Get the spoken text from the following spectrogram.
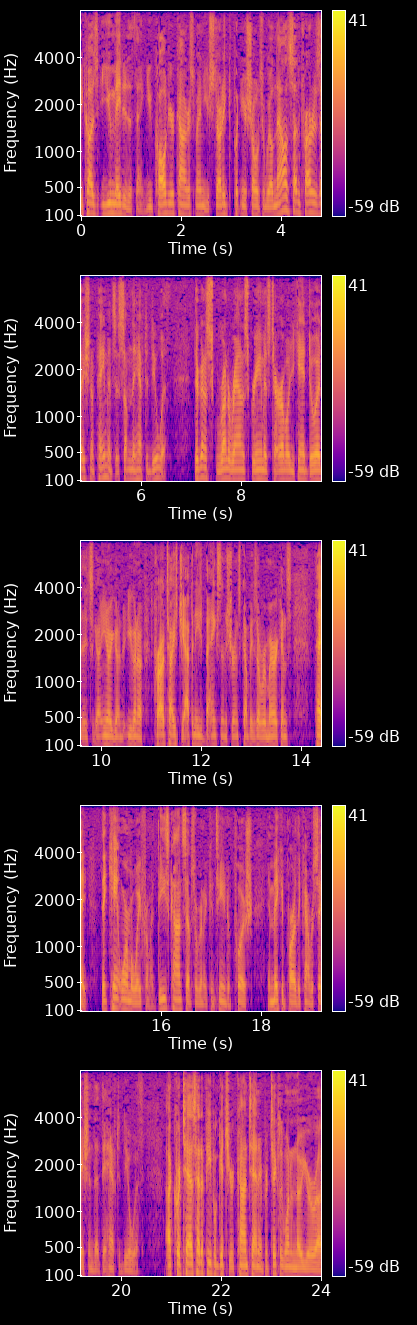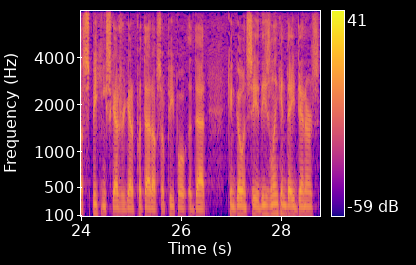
Because you made it a thing. You called your congressman, you started putting your shoulder to the wheel. Now all of a sudden, prioritization of payments is something they have to deal with. They're going to run around and scream, "It's terrible! You can't do it!" It's you know you're going to, you're going to prioritize Japanese banks and insurance companies over Americans. Hey, they can't worm away from it. These concepts are going to continue to push and make it part of the conversation that they have to deal with. Uh, Cortes, how do people get to your content, and particularly want to know your uh, speaking schedule? You got to put that up so people that can go and see these Lincoln Day dinners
